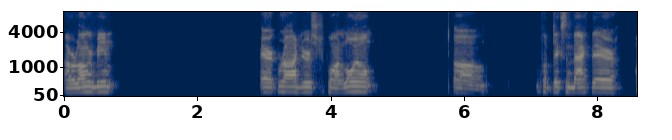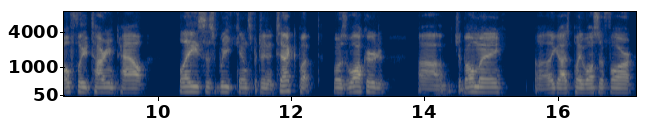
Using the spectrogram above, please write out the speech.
our Longerbeam. Eric Rogers, Shaquan Loyal, um, put Dixon back there. Hopefully, Tyreem Powell plays this week against Virginia Tech, but Moses Walker, um, Jabome, uh, the guys played well so far.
